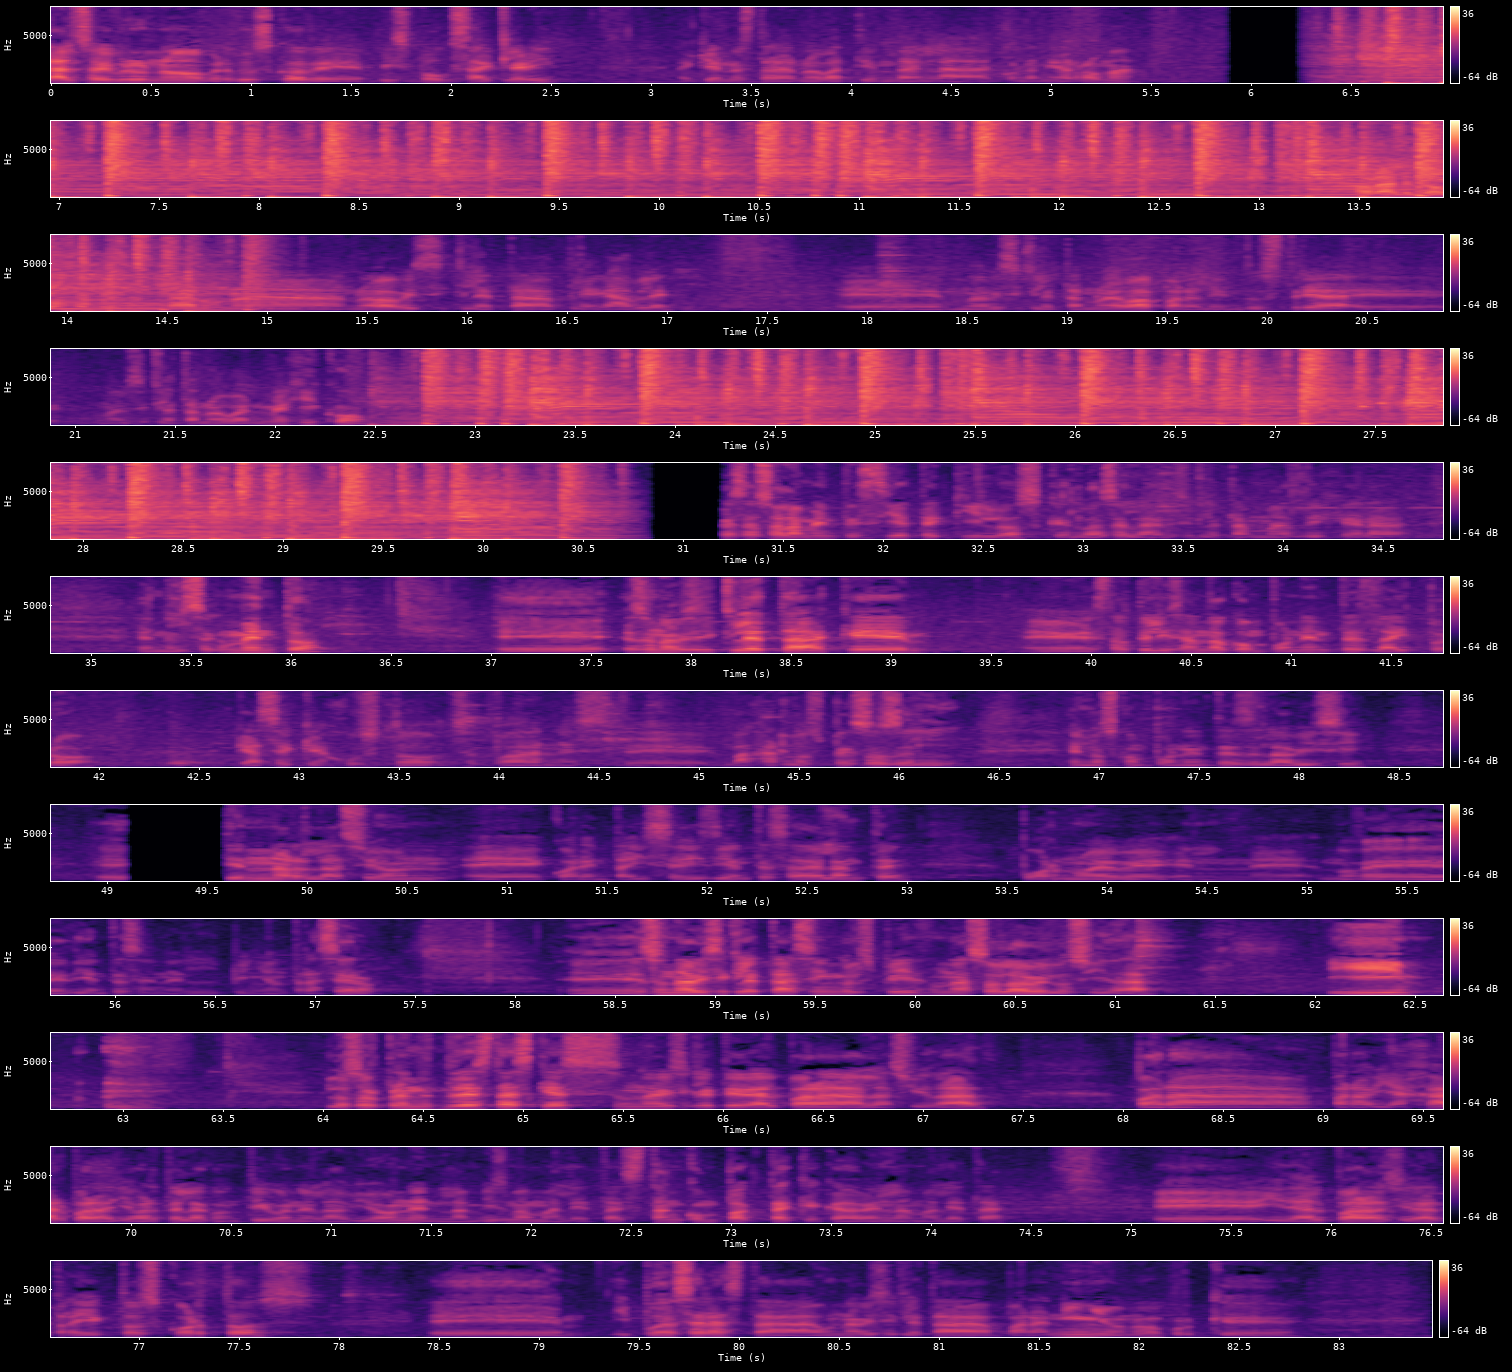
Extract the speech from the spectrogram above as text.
tal? Soy Bruno Verduzco de Bespoke Cyclery, aquí en nuestra nueva tienda en la colonia Roma. Ahora les vamos a presentar una nueva bicicleta plegable, eh, una bicicleta nueva para la industria, eh, una bicicleta nueva en México. Pesa solamente 7 kilos, que lo hace la bicicleta más ligera en el segmento. Eh, es una bicicleta que eh, está utilizando componentes Light Pro, que hace que justo se puedan este, bajar los pesos en los componentes de la bici. Eh, tiene una relación 46 dientes adelante por 9, en, 9 dientes en el piñón trasero. Eh, es una bicicleta single speed, una sola velocidad. Y lo sorprendente de esta es que es una bicicleta ideal para la ciudad, para, para, viajar, para llevártela contigo en el avión, en la misma maleta. Es tan compacta que cabe en la maleta. Eh, ideal para la ciudad, trayectos cortos. Eh, y puede ser hasta una bicicleta para niño, ¿no? Porque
